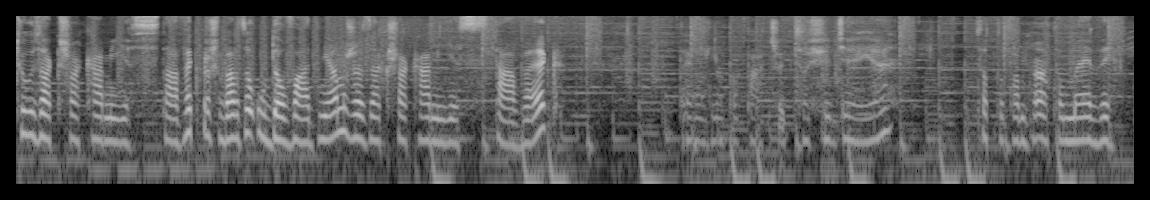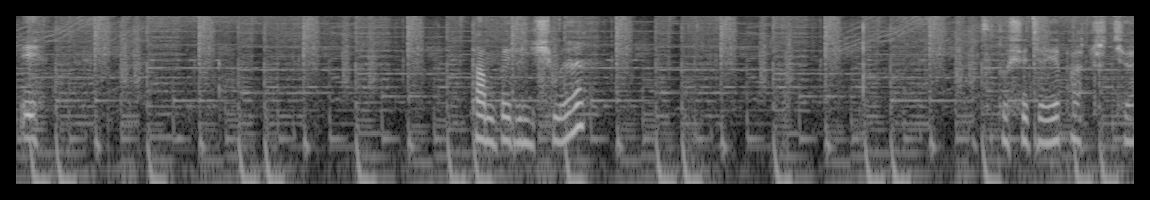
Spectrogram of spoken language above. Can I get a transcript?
Tu za krzakami jest stawek. Proszę bardzo, udowadniam, że za krzakami jest stawek. Tutaj można popatrzeć, co się dzieje. Co to tam? A, to mewy. I. Tam byliśmy. Tu się dzieje? Patrzcie.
